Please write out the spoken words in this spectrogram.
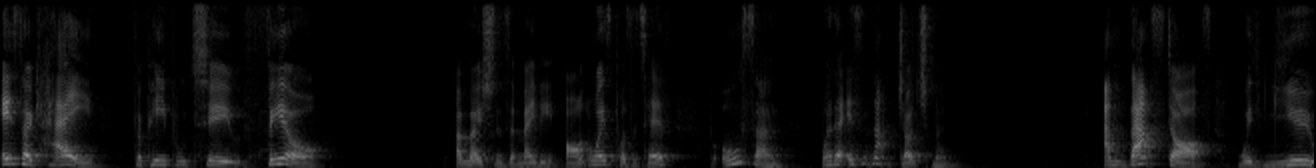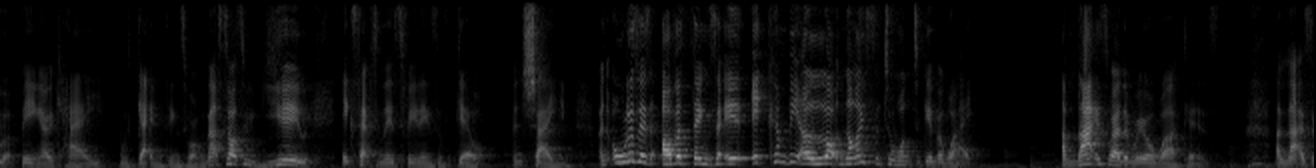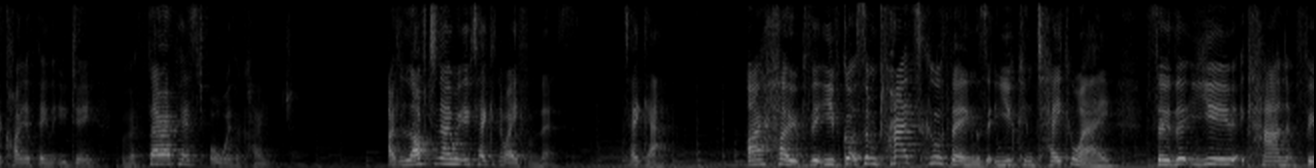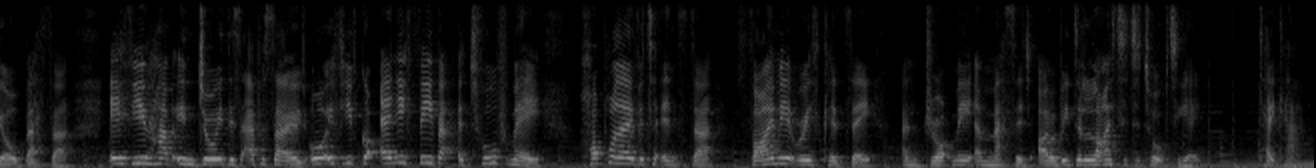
it's okay for people to feel emotions that maybe aren't always positive, but also where there isn't that judgment. And that starts with you being okay with getting things wrong. That starts with you accepting those feelings of guilt and shame and all of those other things that it, it can be a lot nicer to want to give away. And that is where the real work is. And that is the kind of thing that you do with a therapist or with a coach. I'd love to know what you're taking away from this. Take care. I hope that you've got some practical things that you can take away so that you can feel better. If you have enjoyed this episode or if you've got any feedback at all for me, hop on over to Insta, find me at Ruth Kudzi, and drop me a message. I would be delighted to talk to you. Take care.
